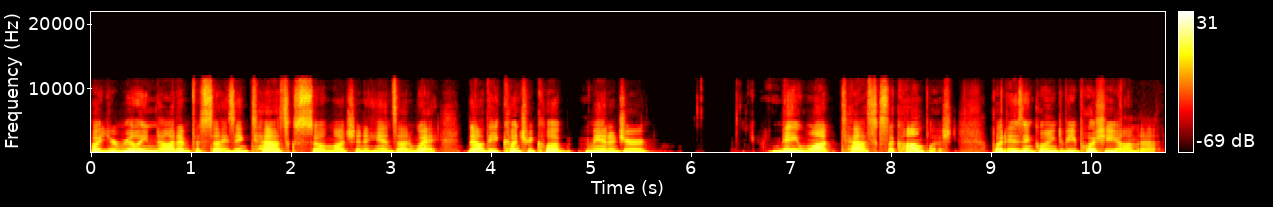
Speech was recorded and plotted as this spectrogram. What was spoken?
but you're really not emphasizing tasks so much in a hands on way. Now, the country club manager may want tasks accomplished, but isn't going to be pushy on that.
